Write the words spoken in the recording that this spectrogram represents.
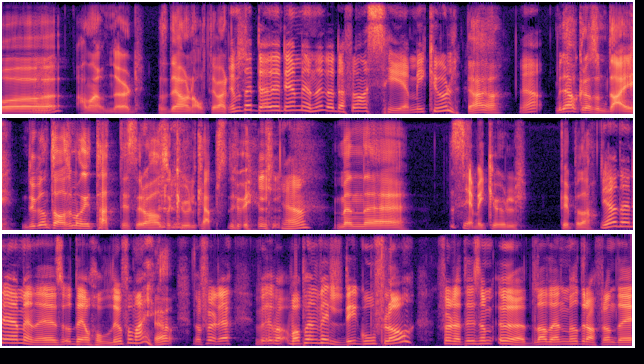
Og han er jo nerd. Altså, det har han alltid vært. Ja, men Det er det jeg mener. Det er derfor han er semikul. Ja, ja. Ja. Men det er akkurat som deg. Du kan ta så mange tattiser og ha så kul caps du vil. Ja. Men uh, semikul type, da. ja, det er det jeg mener. og det holder jo for meg. Ja. Nå føler jeg Var på en veldig god flow. Føler at jeg liksom ødela den med å dra fram det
